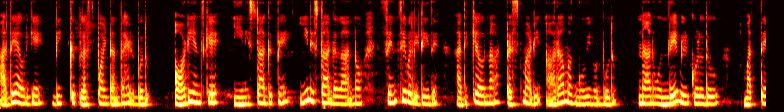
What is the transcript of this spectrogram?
ಅದೇ ಅವರಿಗೆ ಬಿಗ್ ಪ್ಲಸ್ ಪಾಯಿಂಟ್ ಅಂತ ಹೇಳ್ಬೋದು. ಆಡಿಯನ್ಸ್ಗೆ ಏನಿಷ್ಟ ಆಗುತ್ತೆ, ಏನಿಷ್ಟ ಆಗಲ್ಲ ಅನ್ನೋ ಸೆನ್ಸಿಬಿಲಿಟಿ ಇದೆ. ಅದಕ್ಕೆ ಅವ್ರನ್ನ ಟ್ರಸ್ಟ್ ಮಾಡಿ ಆರಾಮಾಗಿ ಮೂವಿ ನೋಡ್ಬೋದು. ನಾನು ಒಂದೇ ಬೀಳ್ಕೊಳ್ಳೋದು, ಮತ್ತೆ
